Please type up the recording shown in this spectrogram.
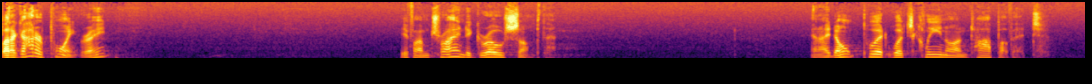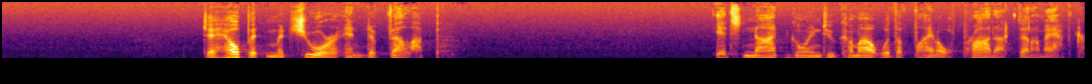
But I got her point, right? If I'm trying to grow something and I don't put what's clean on top of it to help it mature and develop, it's not going to come out with the final product that I'm after.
